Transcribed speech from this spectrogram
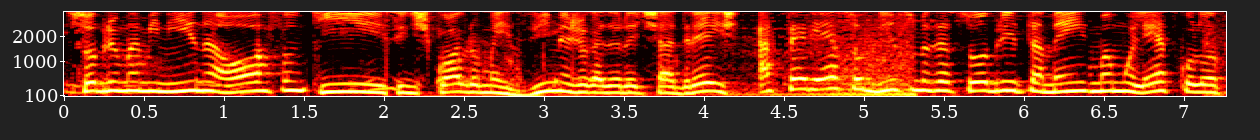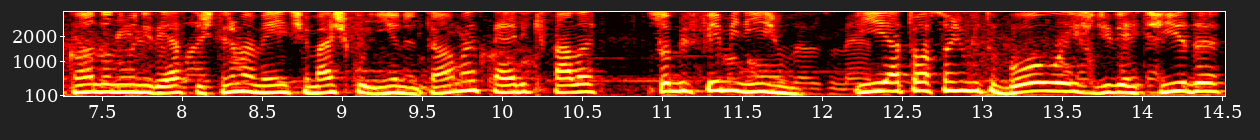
sobre uma menina órfã que se descobre uma exímia jogadora de xadrez. A série é sobre isso, mas é sobre também uma mulher se colocando num universo extremamente masculino. Então é uma série que fala sobre feminismo. E atuações muito boas, divertida.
